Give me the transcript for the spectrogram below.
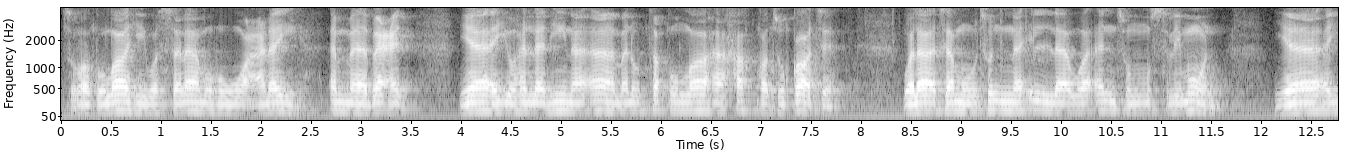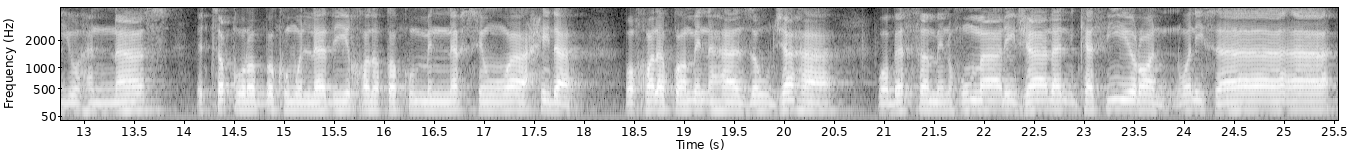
صلوات الله وسلامه عليه أما بعد يا أيها الذين آمنوا اتقوا الله حق تقاته ولا تموتن إلا وأنتم مسلمون. يا أيها الناس اتقوا ربكم الذي خلقكم من نفس واحدة وخلق منها زوجها وبث منهما رجالا كثيرا ونساء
